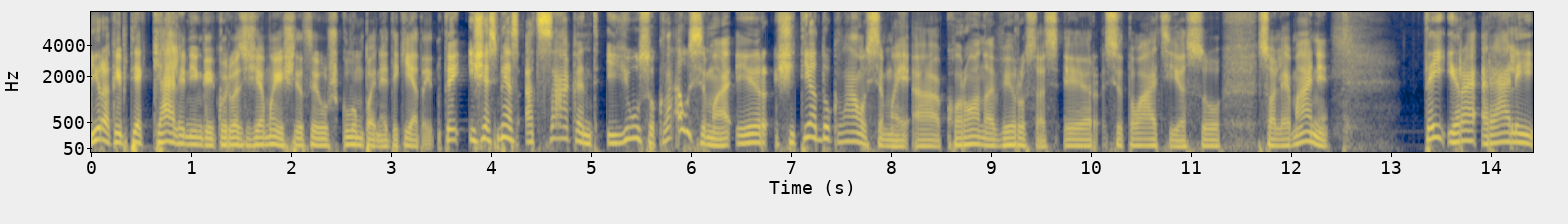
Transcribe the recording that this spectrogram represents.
yra kaip tie kelininkai, kuriuos žiema iš tiesų užklumpa netikėtai. Tai iš esmės atsakant į jūsų klausimą ir šitie du klausimai - koronavirusas ir situacija su Soleimani, Tai yra realiai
